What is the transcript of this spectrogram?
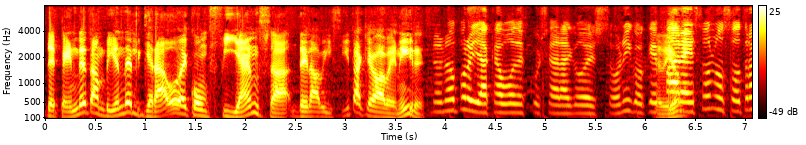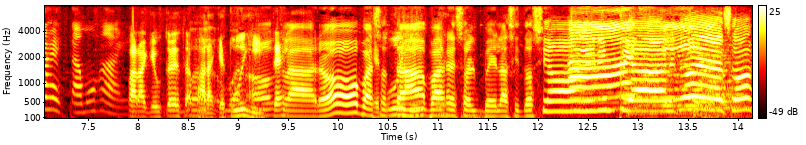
depende también del grado de confianza de la visita que va a venir. No, no, pero yo acabo de escuchar algo del Sónico, que ¿Qué para eso nosotras estamos ahí. Para que ustedes, para Bueno, que tú bueno, dijiste. Claro, para eso tú está, dijiste. para resolver la situación Ah, y limpiar sí. y todo eso.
